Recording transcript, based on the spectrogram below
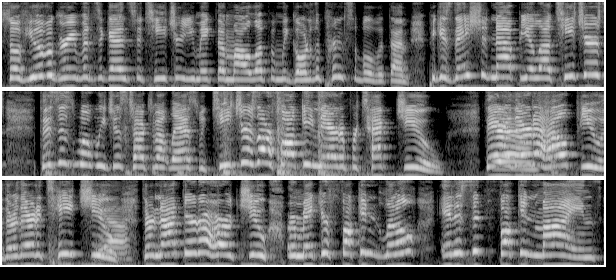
So if you have a grievance against a teacher, you make them all up and we go to the principal with them because they should not be allowed. Teachers, this is what we just talked about last week. Teachers are fucking there to protect you. They are there to help you. They're there to teach you. Yeah. They're not there to hurt you or make your fucking little innocent fucking minds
